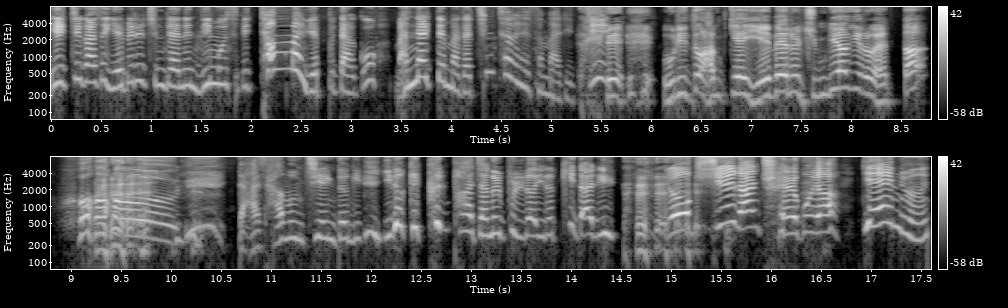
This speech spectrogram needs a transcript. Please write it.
일찍 와서 예배를 준비하는 네 모습이 정말 예쁘다고 만날 때마다 칭찬을 해서 말이지. 우리도 함께 예배를 준비하기로 했다. 나 사뭉치 행동이 이렇게 큰 파장을 불러일으키다니. 역시 난 최고야. 얘는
